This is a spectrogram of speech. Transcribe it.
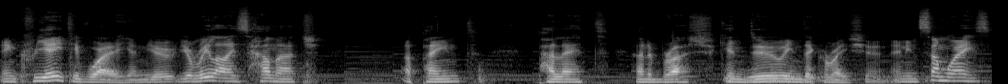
and creative way, and you, you realize how much a paint, palette, and a brush can do in decoration. And in some ways,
